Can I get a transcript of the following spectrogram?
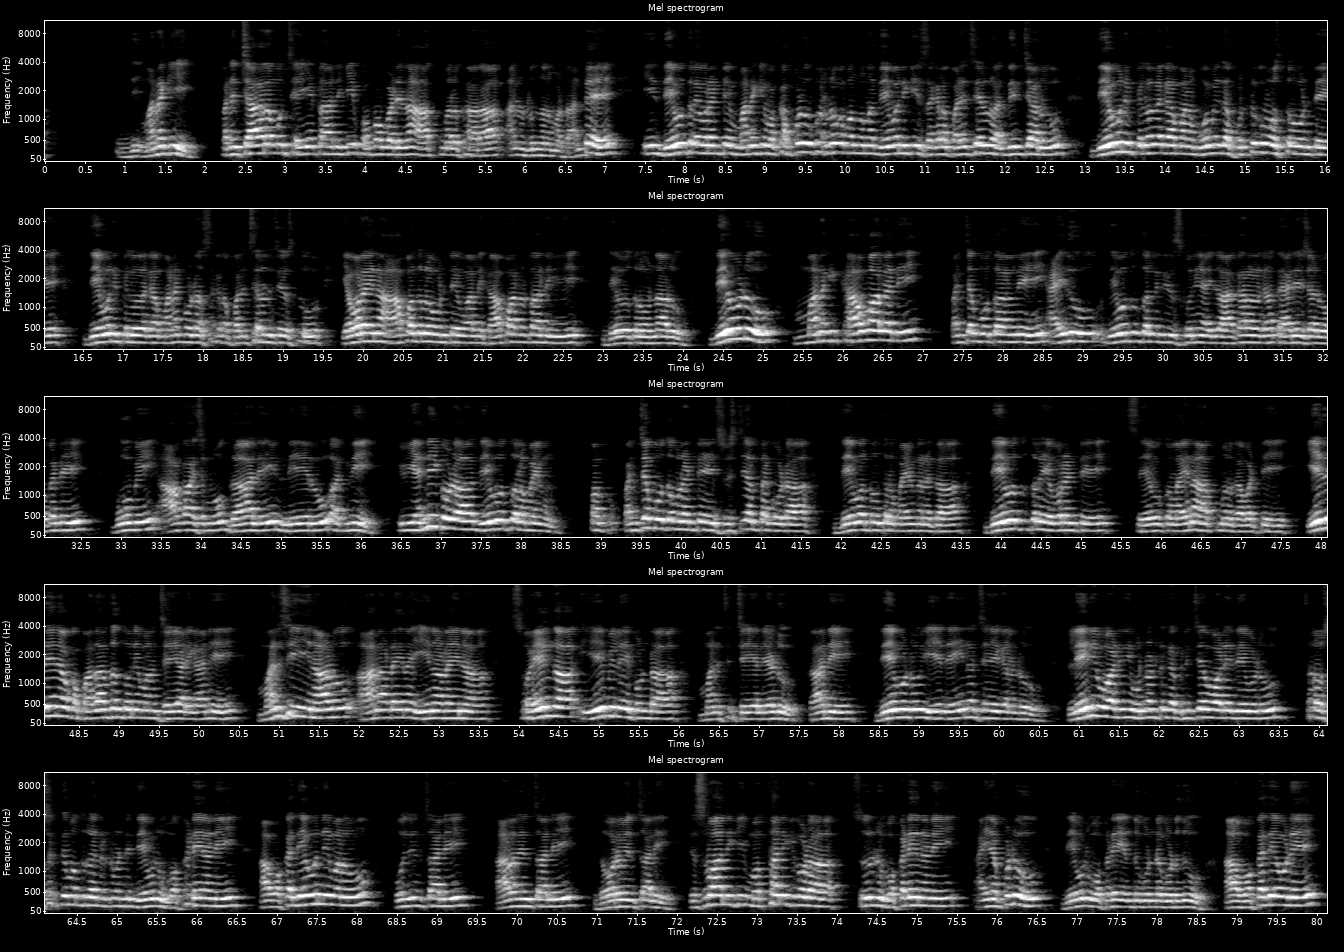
మనకి పరిచారము చేయటానికి పంపబడిన ఆత్మలు కారా అని ఉంటుందన్నమాట. అంటే ఈ దేవతలు ఎవరంటే మనకి ఒకప్పుడు పరలోకమందున్న దేవునికి సకల పరిచయలు అందించారు. దేవుని పిల్లలుగా మన భూమి మీద పుట్టుకు వస్తూ ఉంటే దేవుని పిల్లలుగా మనం కూడా సకల పరిచయలు చేస్తూ ఎవరైనా ఆపదలో ఉంటే వాళ్ళని కాపాడటానికి దేవతలు ఉన్నారు. దేవుడు మనకి కావాలని పంచభూతాలని ఐదు దేవదూతల్ని తీసుకొని ఐదు ఆకారాలుగా తయారు చేశాడు. ఒకటి భూమి ఆకాశము గాలి నీరు అగ్ని. ఇవన్నీ కూడా దేవదూతలమయం ప- పంచభూతములు అంటే సృష్టి అంతా కూడా దేవదూతలమయం కనుక దేవదూతలు ఎవరంటే సేవకులైన ఆత్మలు కాబట్టి ఏదైనా ఒక పదార్థంతోనే మనం చేయాలి. కానీ మనిషి ఈనాడు ఆనాడైనా ఈనాడైనా స్వయంగా ఏమీ లేకుండా మనిషి చేయలేడు. కానీ దేవుడు ఏదైనా చేయగలడు. లేని వాడిని ఉన్నట్టుగా పిలిచేవాడే దేవుడు సర్వశక్తివంతుడైనటువంటి దేవుడు ఒక్కడేనని ఆ ఒక్క దేవుణ్ణి మనము పూజించాలి ఆరాధించాలి గౌరవించాలి. విశ్వానికి మొత్తానికి కూడా సూర్యుడు ఒక్కడేనని అయినప్పుడు దేవుడు ఒక్కడే ఎందుకు ఉండకూడదు? ఆ ఒక్క దేవుడే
